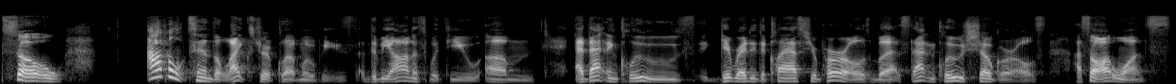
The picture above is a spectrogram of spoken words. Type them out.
so I don't tend to like strip club movies, to be honest with you. Um, and that includes Get Ready to Class Your Pearls, but that includes Showgirls. I saw it once.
